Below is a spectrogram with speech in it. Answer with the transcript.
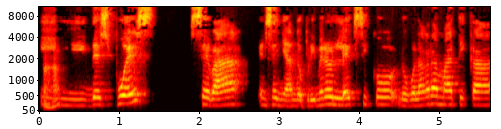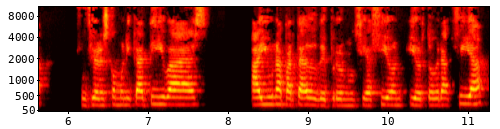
y después se va enseñando primero el léxico, luego la gramática, funciones comunicativas, hay un apartado de pronunciación y ortografía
